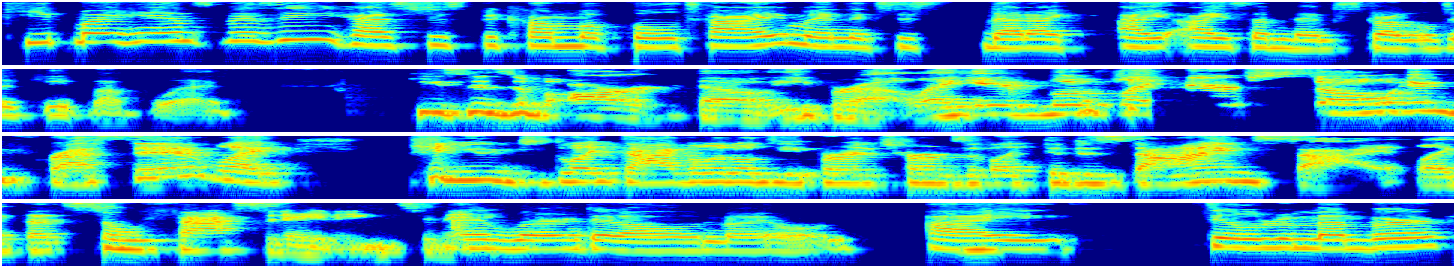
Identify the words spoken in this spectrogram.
keep my hands busy has just become a full time, and it's just that I, I I sometimes struggle to keep up with. Pieces of art, though, Ifrah, like it looked like they're so impressive. Like, can you like dive a little deeper in terms of like the design side? Like, that's so fascinating to me. I learned it all on my own. I still remember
